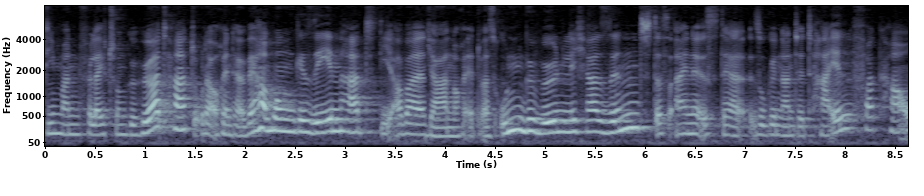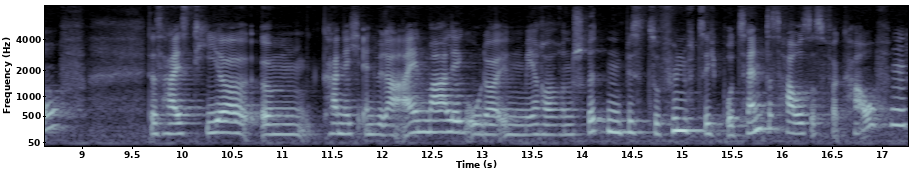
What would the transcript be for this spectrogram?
die man vielleicht schon gehört hat oder auch in der Werbung gesehen hat, die aber ja noch etwas ungewöhnlicher sind. Das eine ist der sogenannte Teilverkauf. Das heißt, hier ähm, kann ich entweder einmalig oder in mehreren Schritten bis zu 50 Prozent des Hauses verkaufen.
